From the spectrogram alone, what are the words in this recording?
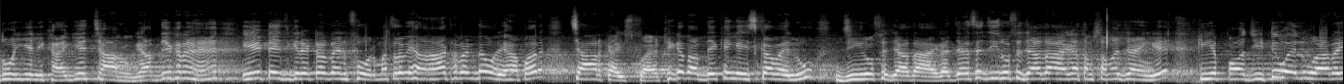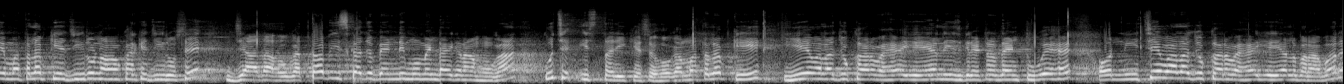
दो ये लिखा है ये चार हो गया। आप देख रहे हैं eight is greater than four मतलब यहाँ आठ रख दें और यहाँ पर चार का स्क्वायर ठीक है? तो आप देखेंगे इसका वैल्यू ज़ीरो से ज़्यादा आएगा। जैसे ज़ीरो से ज़्यादा आएगा तो हम समझ जाएँगे कि ये पॉजिटिव वैल्यू आ रही है मतलब कि ये ज़ीरो ना होकर के ज़ीरो से ज़्यादा होगा। तब इसका जो बेंडिंग मोमेंट डायग्राम होगा, कुछ इस तरीके से होगा। मतलब कि ये वाला जो कर्व है, ये L is greater than two है, और नीचे वाला जो कर्व है, ये एल बराबर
